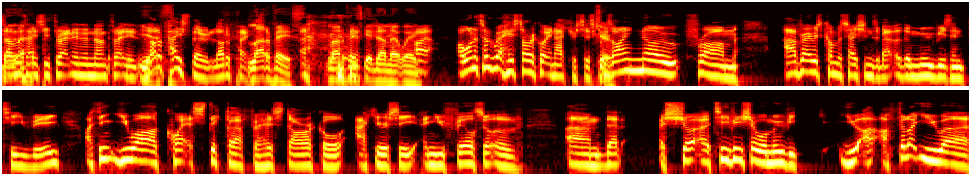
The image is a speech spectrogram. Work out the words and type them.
Simultaneously threatening and non-threatening. A lot of pace, though. A lot of pace. A lot of pace, a lot of pace getting down that way. I, I want to talk about historical inaccuracies because Sure. I know from our various conversations about other movies and TV, I think you are quite a stickler for historical accuracy, and you feel sort of um, that a show, a TV show or movie, you, I, I feel like you. Uh,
